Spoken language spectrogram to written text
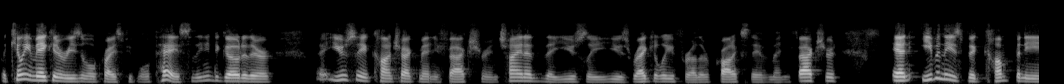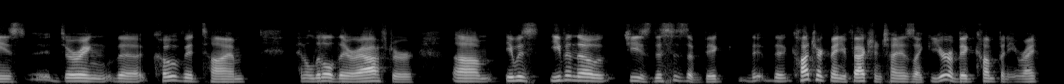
but can we make it a reasonable price people will pay? So they need to go to their uh, usually a contract manufacturer in china they usually use regularly for other products they have manufactured. And even these big companies uh, during the covid time and a little thereafter um, it was even though, geez, this is a big the, the contract manufacturer in China is like you're a big company, right?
